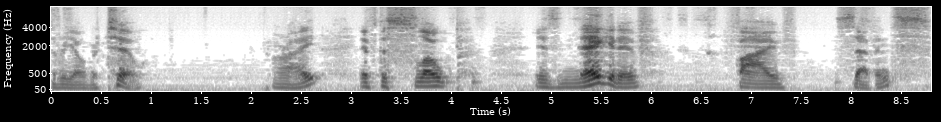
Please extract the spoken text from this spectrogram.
3 over 2. All right? If the slope is negative 5 sevenths,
